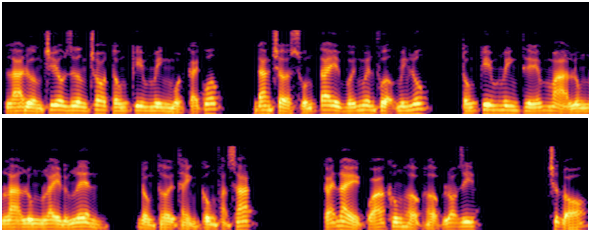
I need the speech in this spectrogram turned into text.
là đường chiêu dương cho tống kim minh một cái quốc, đang chờ xuống tay với nguyên phượng minh lúc, tống kim minh thế mà lung la lung lay đứng lên đồng thời thành công phản xác. Cái này quá không hợp hợp logic. Trước đó,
